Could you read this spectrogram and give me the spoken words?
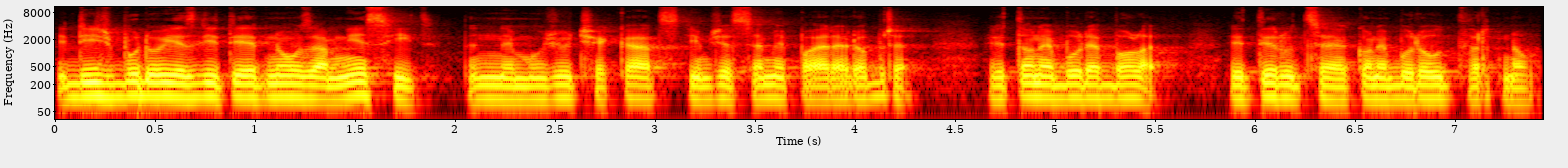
když budu jezdit jednou za měsíc, tak nemůžu čekat s tím, že se mi pojede dobře. Že to nebude bolet. Že ty ruce jako nebudou tvrdnout.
